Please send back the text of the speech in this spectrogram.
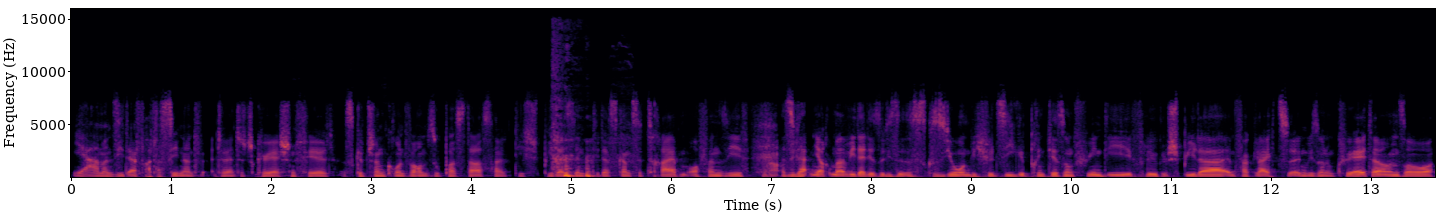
Ja, man sieht einfach, dass ihnen Advantage Creation fehlt. Es gibt schon einen Grund, warum Superstars halt die Spieler sind, die das Ganze treiben offensiv. Ja. Also wir hatten ja auch immer wieder die, so diese Diskussion, wie viel Siege bringt dir so ein 3D-Flügelspieler im Vergleich zu irgendwie so einem Creator und so.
